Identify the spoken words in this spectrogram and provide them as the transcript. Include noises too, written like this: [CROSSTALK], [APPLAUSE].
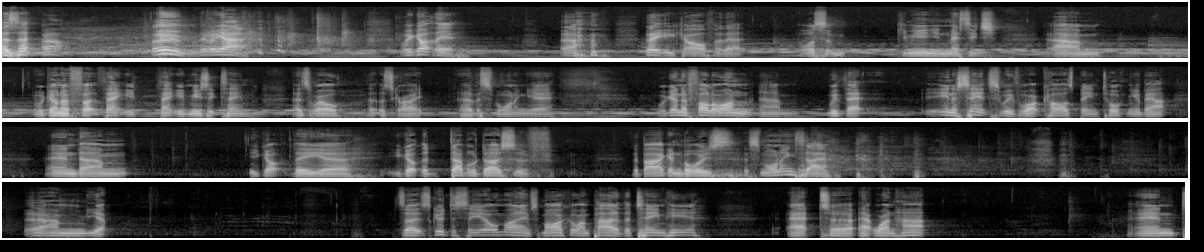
Has that? Oh, boom! There we are. we got there. Uh, [LAUGHS] thank you, Carl, for that awesome communion message. Um, we're going to f- thank you, thank you, music team, as well. That was great uh, this morning. Yeah, we're going to follow on um, with that, in a sense, with what Carl's been talking about, and um, you got the uh, you got the double dose of the bargain boys this morning. So, um, yep. So it's good to see you all. My name's Michael. I'm part of the team here at uh, at One Heart, and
